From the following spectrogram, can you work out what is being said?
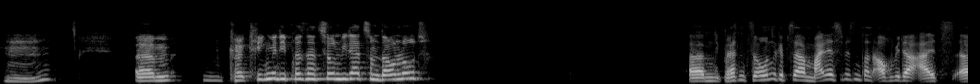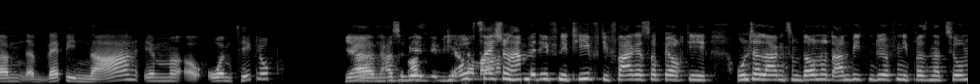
Hm. Ähm, kriegen wir die Präsentation wieder zum Download? Ähm, die Präsentation gibt es ja meines Wissens dann auch wieder als ähm, Webinar im äh, OMT-Club. Ja, ähm, also wir, die Aufzeichnung haben wir definitiv. Die Frage ist, ob wir auch die Unterlagen zum Download anbieten dürfen, die Präsentation.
